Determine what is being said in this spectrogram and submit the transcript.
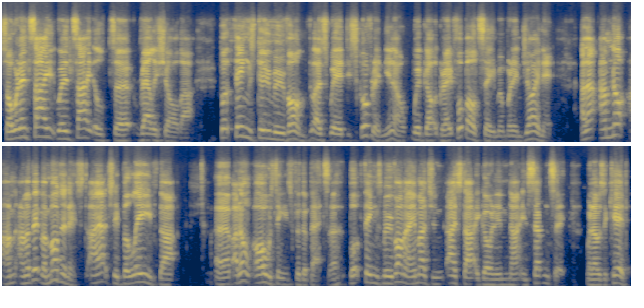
So we're entitled, we're entitled to relish all that. But things do move on as we're discovering, you know, we've got a great football team and we're enjoying it. And I, am not, I'm, I'm a bit of a modernist. I actually believe that uh, I don't always think it's for the better, but things move on. I imagine I started going in 1970 when I was a kid.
